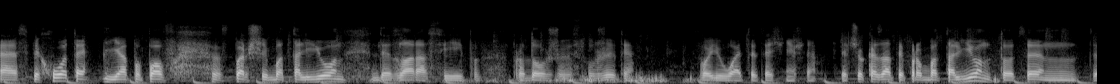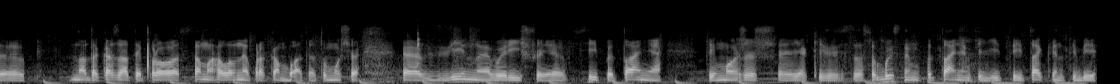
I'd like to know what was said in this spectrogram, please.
е, з піхоти. Я попав в перший батальйон, де зараз і продовжую служити, воювати точніше. Якщо казати про батальйон, то це треба казати про саме головне про комбата, тому що е, він е, вирішує всі питання. Ти можеш е, як і з особистим питанням підійти, і так він тобі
